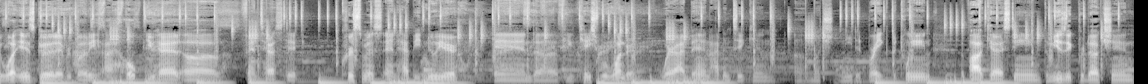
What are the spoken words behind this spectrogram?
what is good, everybody? I hope you had a fantastic Christmas and Happy New Year. And uh, if you, in case you were wondering where I've been, I've been taking a much needed break between the podcasting, the music production,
